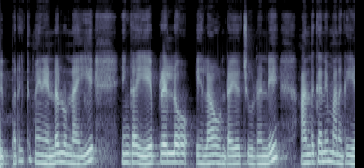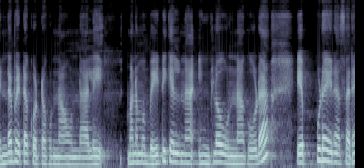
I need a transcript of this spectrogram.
విపరీతమైన ఎండలు ఉన్నాయి ఇంకా ఏప్రిల్లో ఎలా ఉంటాయో చూడండి. అందుకని మనకి ఎండబెట్ట కొట్టకుండా ఉండాలి. మనము బయటికి వెళ్ళిన ఇంట్లో ఉన్నా కూడా ఎప్పుడైనా సరే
